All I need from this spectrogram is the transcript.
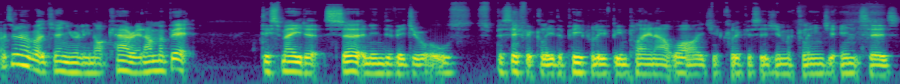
I don't know about genuinely not caring. I'm a bit dismayed at certain individuals, specifically the people who've been playing out wide, your Clucases, your McLeans, your Inces,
